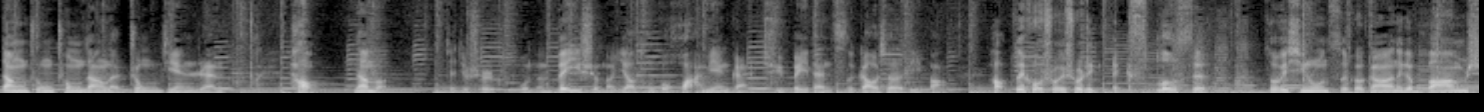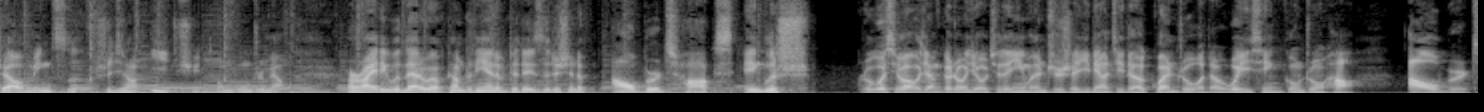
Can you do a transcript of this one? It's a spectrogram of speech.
当中充当了中间人。好，那么这就是我们为什么要通过画面感去背单词高效的地方。好，最后说一说这个 explosive 作为形容词和刚刚那个 bombshell 名词实际上异曲同工之妙。Alrighty, with that, we've come to the end of today's edition of Albert Talks English. 如果喜欢我讲各种有趣的英文知识，一定要记得关注我的微信公众号 Albert。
